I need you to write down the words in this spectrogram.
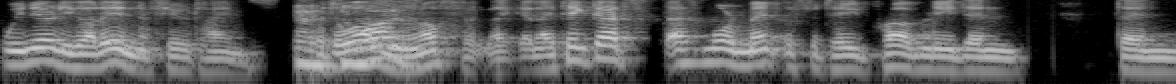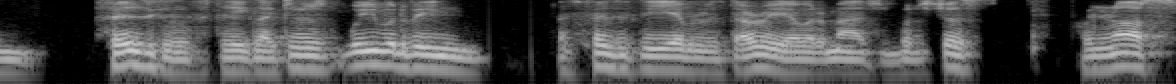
We nearly got in a few times, Yeah, but there wasn't was- enough of it. Like, and I think that's that's more mental fatigue probably than than physical fatigue. Like, there's we would have been as physically able as Derry, I would imagine, but it's just when you're not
